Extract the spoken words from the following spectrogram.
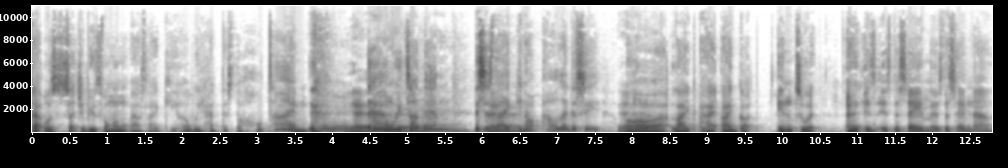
that was such a beautiful moment. Where I was like, yo, we had this the whole time. Mm-hmm. Yeah, Damn, we taught them. This is like you know our legacy. Yeah. oh, like I I got into it, and it's it's the same. It's the same now.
